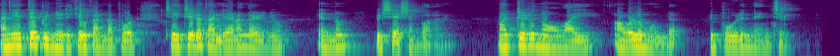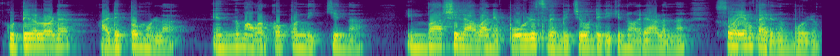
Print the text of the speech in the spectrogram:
അനിയത്തെ പിന്നൊരിക്കൽ കണ്ടപ്പോൾ ചേച്ചിയുടെ കല്യാണം കഴിഞ്ഞു എന്നും വിശേഷം പറഞ്ഞു. മറ്റൊരു നോവായി അവളുമുണ്ട് ഇപ്പോഴും നെഞ്ചിൽ. കുട്ടികളോട് അടുപ്പമുള്ള എന്നും അവർക്കൊപ്പം നിൽക്കുന്ന ഇമ്പാർഷ്യലാവാൻ എപ്പോഴും ശ്രമിച്ചുകൊണ്ടിരിക്കുന്ന ഒരാളെന്ന് സ്വയം കരുതുമ്പോഴും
